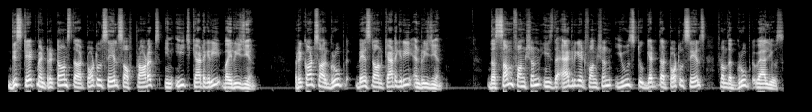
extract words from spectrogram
This statement returns the total sales of products in each category by region. Records are grouped based on category and region. The sum function is the aggregate function used to get the total sales from the grouped values.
